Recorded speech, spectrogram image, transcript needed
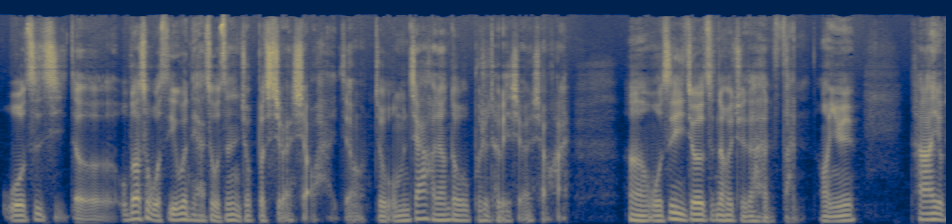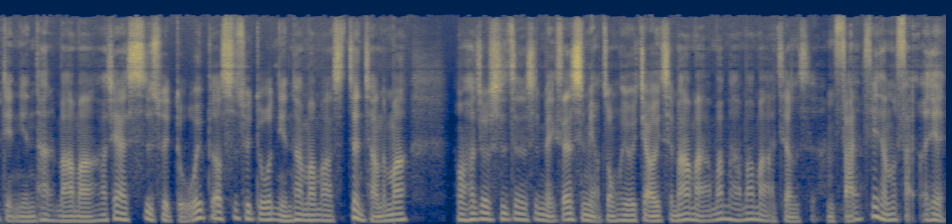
我自己的，我不知道是我自己问题，还是我真的就不喜欢小孩这样。就我们家好像都不是特别喜欢小孩，嗯，我自己就真的会觉得很烦哦，因为他有点黏他的妈妈，他现在四岁多，我也不知道四岁多黏他妈妈是正常的吗？然后他就是真的是每三十秒钟会会叫一次妈妈妈妈妈妈这样子，很烦，非常的烦，而且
